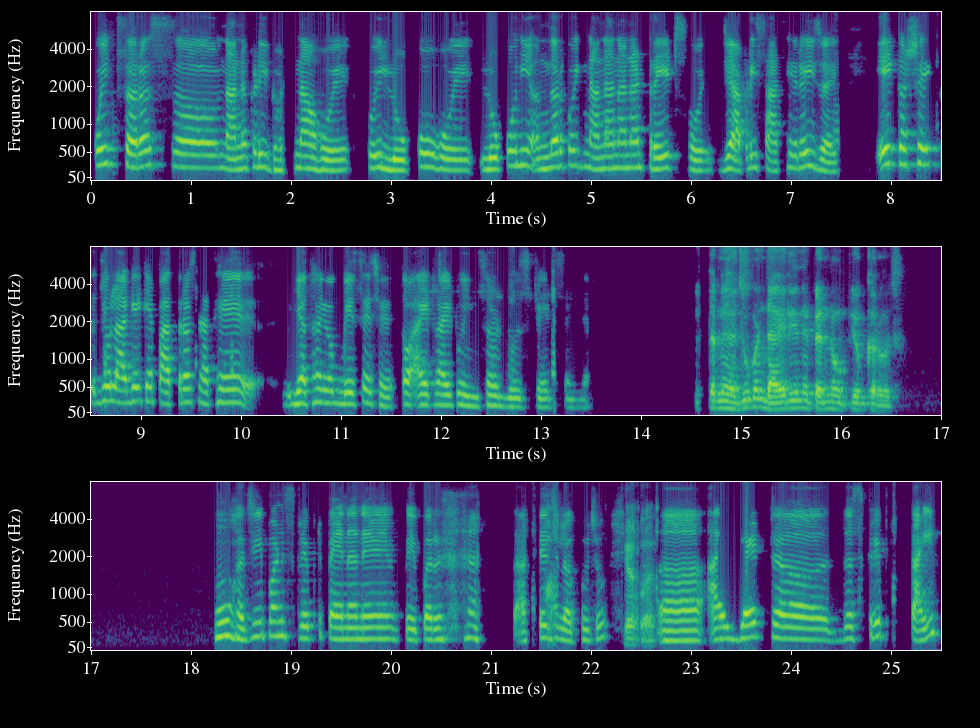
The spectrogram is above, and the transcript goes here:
કોઈક સરસ નાનકડી ઘટના હોય કોઈ લોકો હોય લોકોની અંદર કોઈક નાના નાના ટ્રેટ્સ હોય જે આપણી સાથે રહી જાય એ કશેક જો લાગે કે પાત્ર સાથે યથાયોગ બેસે છે તો I try to insert those traits in them તમે હજુ પણ ડાયરી અને પેનનો ઉપયોગ કરો છો હું હજી પણ સ્ક્રિપ્ટ પેન અને પેપર સાથે જ લખું છું. I get the script type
